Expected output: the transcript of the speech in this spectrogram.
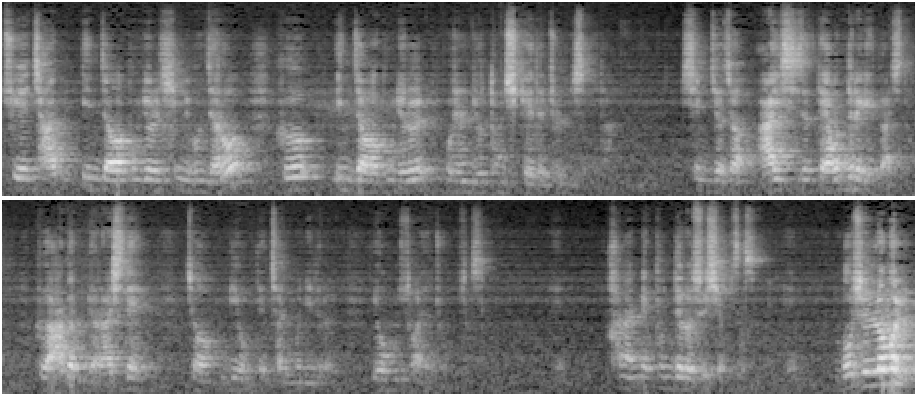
주의 자, 인자와 국률을 힘입은 자로 그 인자와 국률을 우리는 유통시켜야 될 줄 믿습니다. 심지어 저 아이시스 대원들에게까지도 그 악은 멸하시되 저 미혹된 젊은이들을 용서하여 주옵소서. 예. 하나님의 군대로 쓰시옵소서. 예. 모슬롬을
